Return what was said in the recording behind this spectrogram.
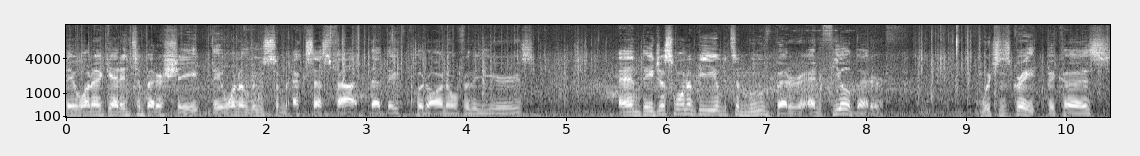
they want to get into better shape. They want to lose some excess fat that they've put on over the years. And they just want to be able to move better and feel better, which is great because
